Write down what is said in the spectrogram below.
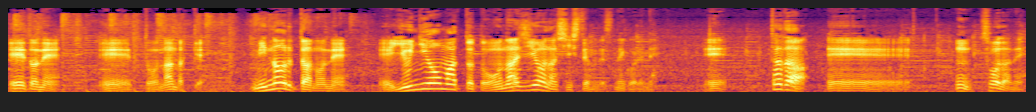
えーとね、えーと、なんだっけ。ミノルタのね、ユニオマットと同じようなシステムですね、これね。えー、ただ、えー、うん、そうだね。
